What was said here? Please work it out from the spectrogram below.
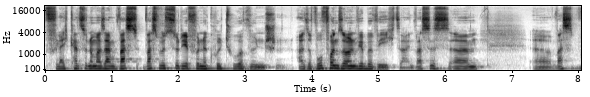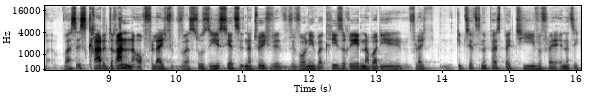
vielleicht kannst du nochmal sagen, was, was würdest du dir für eine Kultur wünschen? Also wovon sollen wir bewegt sein? Was ist, ähm, äh, was, was ist gerade dran? Auch vielleicht, was du siehst, jetzt natürlich, wir, wir wollen nicht über Krise reden, aber die, vielleicht gibt es jetzt eine Perspektive, vielleicht ändert sich.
